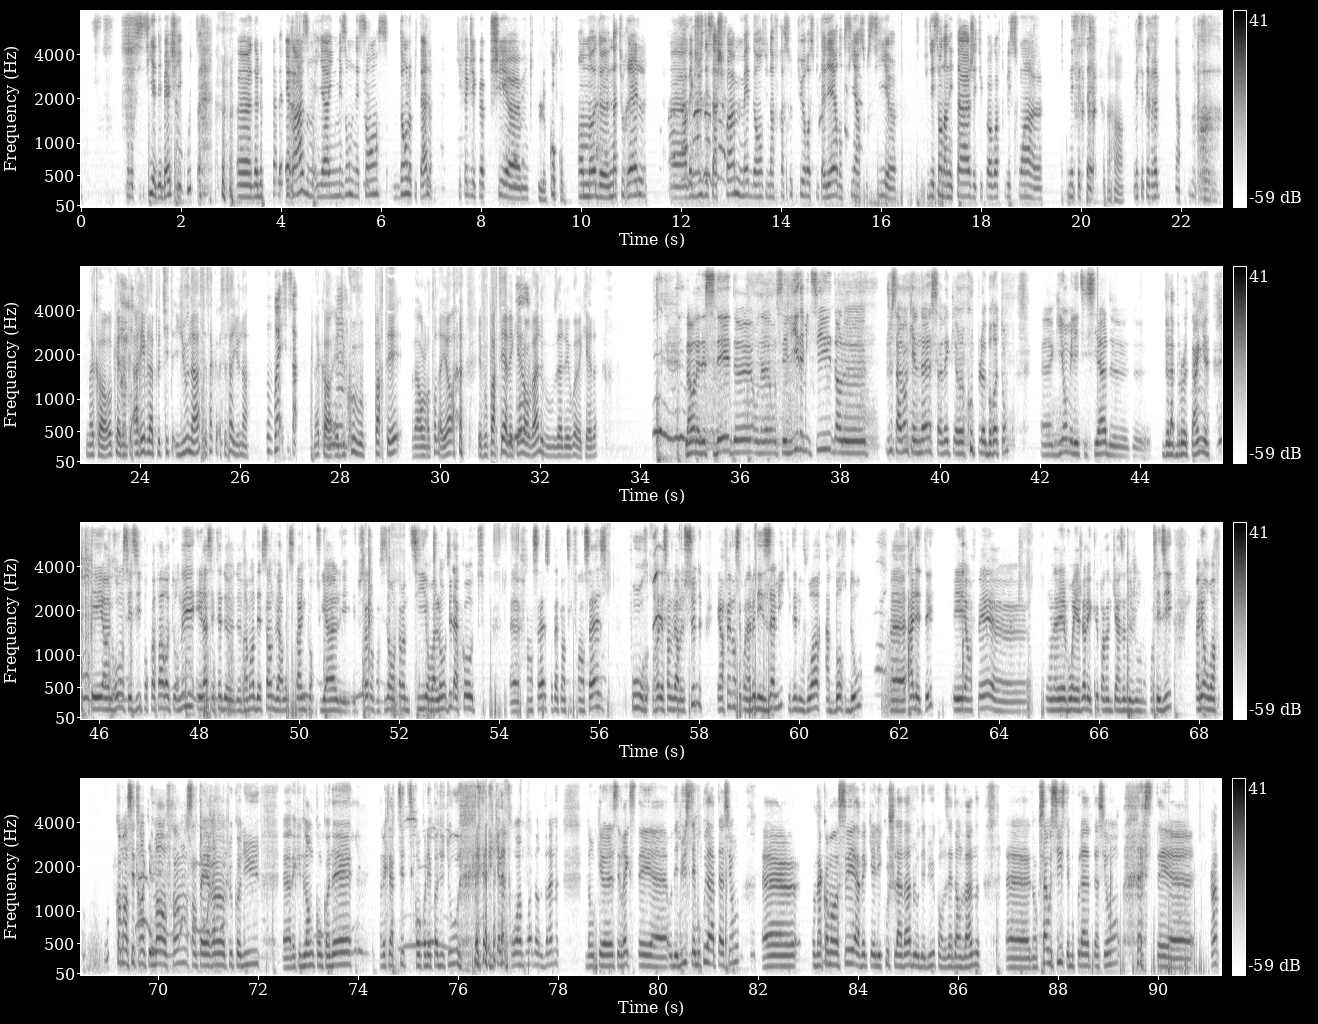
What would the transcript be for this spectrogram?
ici, il y a des Belges qui écoutent. Euh, dans l'hôpital Erasme, il y a une maison de naissance dans l'hôpital qui fait que j'ai pu accoucher euh, le cocon en mode naturel euh, avec juste des sages-femmes, mais dans une infrastructure hospitalière. Donc, s'il y a un souci, tu descends d'un étage et tu peux avoir tous les soins nécessaires. Uh-huh. Mais c'était vraiment bien. D'accord, ok. Donc, arrive la petite Yuna, c'est ça, c'est ça, Yuna? Ouais, c'est ça. D'accord. Et du coup, vous partez bah, on l'entend d'ailleurs. Et vous partez avec elle en van ou vous allez où avec elle? Là, on a décidé de. On, on s'est lié d'amitié le juste avant qu'elle naisse avec un couple breton, euh, Guillaume et Laetitia de, de, la Bretagne. Et en gros, on s'est dit pourquoi pas retourner? Et là, c'était de, vraiment descendre vers l'Espagne, Portugal et, tout ça. Donc, on s'est dit on va faire un petit. On va longer la côte euh, française, côte atlantique française pour redescendre vers le sud. Et en fait, non, c'est qu'on avait des amis qui venaient nous voir à Bordeaux euh, à l'été. Et en fait, euh, on avait voyagé avec eux pendant une quinzaine de jours. Donc, on s'est dit, allez, on va commencer tranquillement en France, en terrain un peu connu, euh, avec une langue qu'on connaît, avec la petite qu'on connaît pas du tout et qu'elle a trois mois dans le van. Donc, c'est vrai que c'était, au début, c'était beaucoup d'adaptation. On a commencé avec les couches lavables au début qu'on faisait dans le van. Euh, donc ça aussi, c'était beaucoup d'adaptation. c'était euh,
